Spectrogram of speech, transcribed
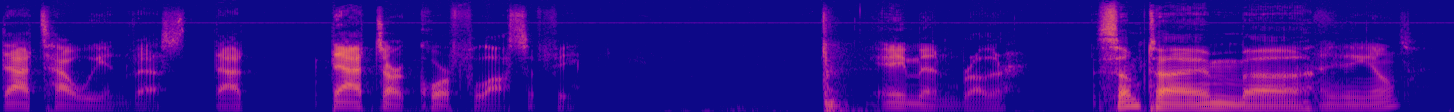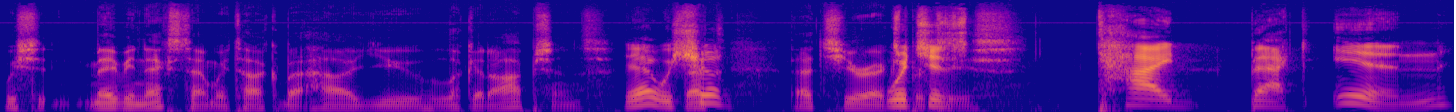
that's how we invest. That that's our core philosophy. Amen, brother. sometime uh, Anything else? we should maybe next time we talk about how you look at options. Yeah, we That's- should. That's your expertise. Which is- Tied back in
